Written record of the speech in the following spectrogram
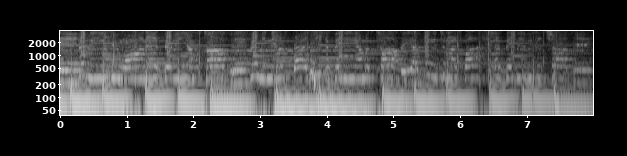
and. Baby, if you want it, baby, I'm a. Baby, need a and baby, I'm a. I it to my spot, and baby, we could chop it.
